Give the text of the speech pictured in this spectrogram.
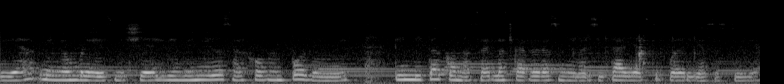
día, mi nombre es Michelle, bienvenidos al Joven Porvenir. Te invito a conocer las carreras universitarias que podrías estudiar.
